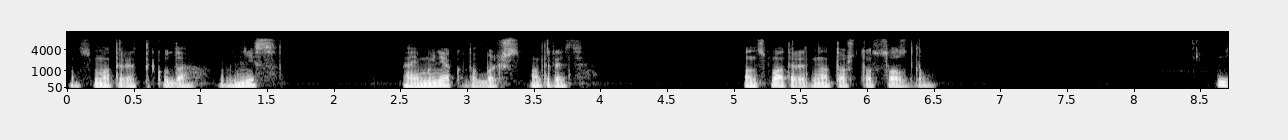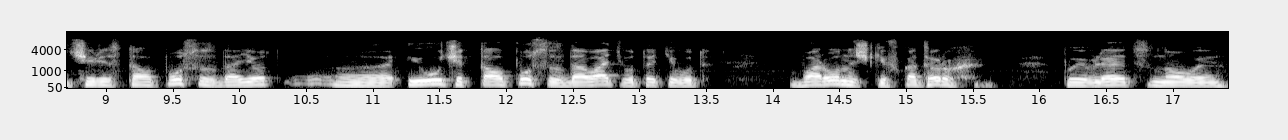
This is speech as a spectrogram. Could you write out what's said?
он смотрит куда? Вниз. А ему некуда больше смотреть. Он смотрит на то, что создал. И через толпу создает э, и учит толпу создавать вот эти вот вороночки, в которых появляются новые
